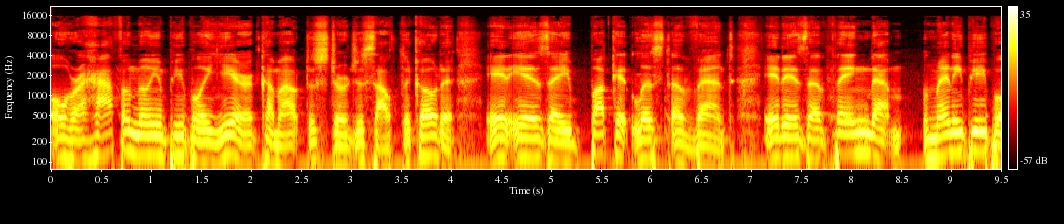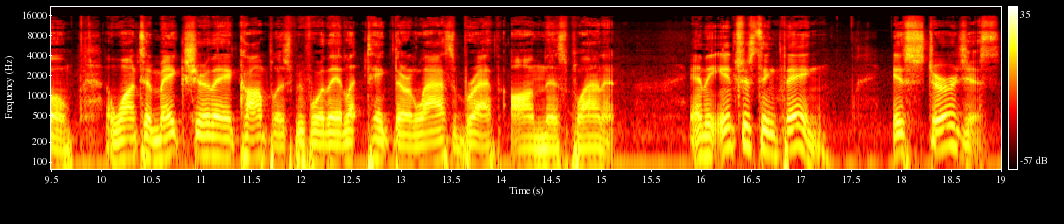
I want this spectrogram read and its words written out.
Over half a million people a year come out to Sturgis, South Dakota. It is a bucket list event. It is a thing that many people want to make sure they accomplish before they take their last breath on this planet. And the interesting thing is Sturgis,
